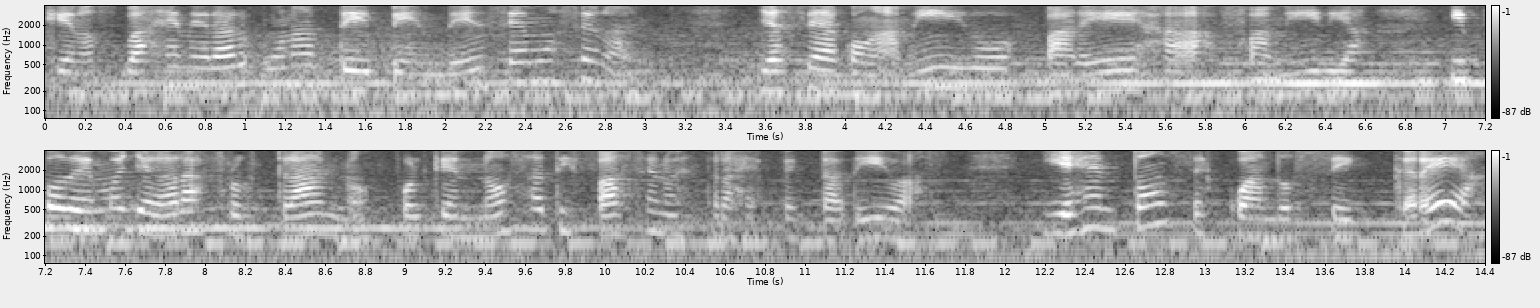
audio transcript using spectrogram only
que nos va a generar una dependencia emocional, ya sea con amigos, pareja, familia, y podemos llegar a frustrarnos porque no satisface nuestras expectativas y es entonces cuando se crea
